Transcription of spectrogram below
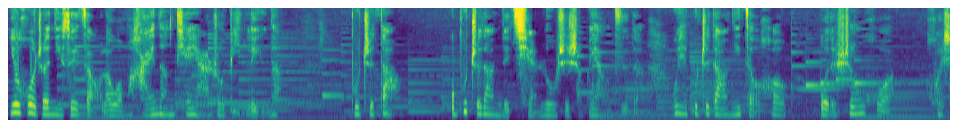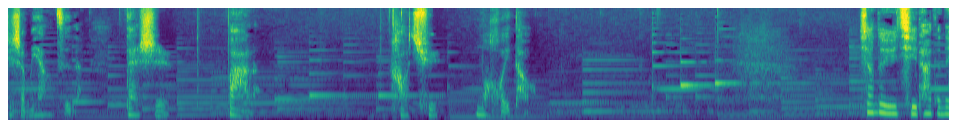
又或者你虽走了，我们还能天涯若比邻呢？不知道，我不知道你的前路是什么样子的，我也不知道你走后我的生活会是什么样子的，但是罢了。好去莫回头。相对于其他的那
